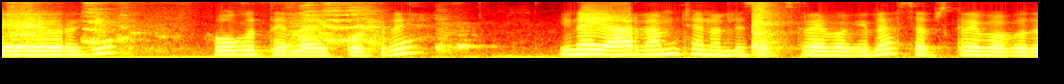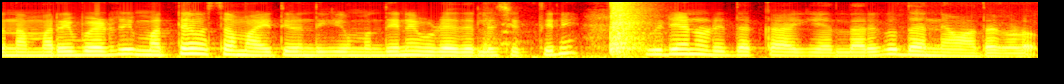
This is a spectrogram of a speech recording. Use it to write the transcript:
ಬೇರೆಯವ್ರಿಗೆ ಹೋಗುತ್ತೆ ಲೈಕ್ ಕೊಟ್ಟರೆ ಇನ್ನು ಯಾರು ನಮ್ಮ ಚಾನಲ್ಲಿ ಸಬ್ಸ್ಕ್ರೈಬ್ ಆಗಿಲ್ಲ ಸಬ್ಸ್ಕ್ರೈಬ್ ಆಗೋದನ್ನು ಮರಿಬೇಡ್ರಿ. ಮತ್ತೆ ಹೊಸ ಮಾಹಿತಿಯೊಂದಿಗೆ ಮುಂದಿನ ವಿಡಿಯೋದಲ್ಲಿ ಸಿಗ್ತೀನಿ. ವಿಡಿಯೋ ನೋಡಿದ್ದಕ್ಕಾಗಿ ಎಲ್ಲರಿಗೂ ಧನ್ಯವಾದಗಳು.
